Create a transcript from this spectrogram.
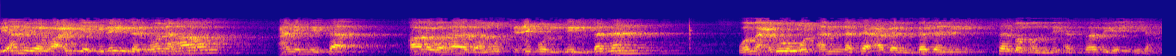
بأمر الرعية ليلا ونهارا عن النساء. قال وهذا متعب للبدن ومعلوم أن تعب البدن سبب من أسباب الاحتلال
